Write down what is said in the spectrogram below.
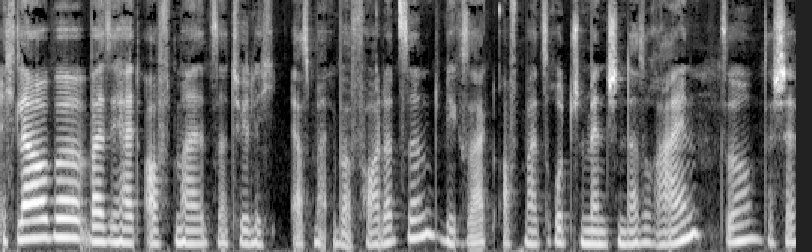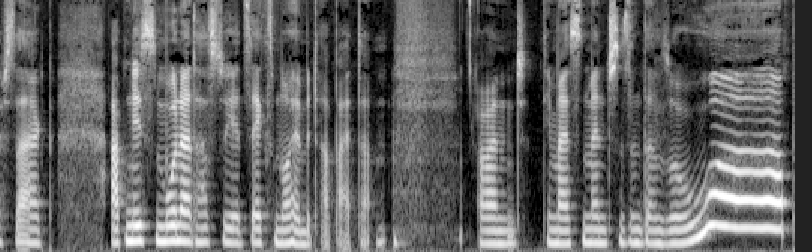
Ich glaube, weil sie halt oftmals natürlich erstmal überfordert sind. Wie gesagt, oftmals rutschen Menschen da so rein. So, der Chef sagt, ab nächsten Monat hast du jetzt sechs neue Mitarbeiter. Und die meisten Menschen sind dann so, Whoop,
